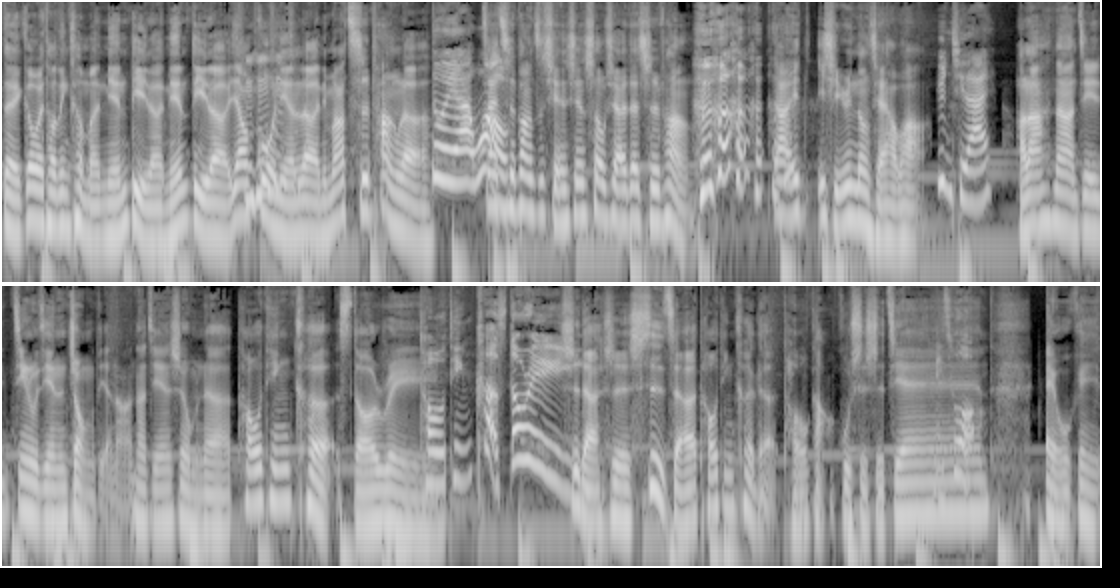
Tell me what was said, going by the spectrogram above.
对，各位偷听客们，年底了，年底了，要过年了，你们要吃胖了，对呀，在吃胖之前先瘦下来再吃胖，大家一一起运动起来好不好？运起来。好啦，那进进入今天的重点了。那今天是我们的偷听客 story，偷听客 story，是的，是四则偷听客的投稿故事时间，没错。哎、欸，我跟你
